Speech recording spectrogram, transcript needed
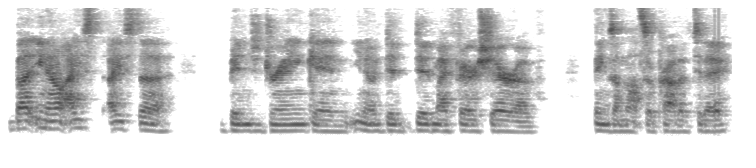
but you know, I used I used to binge drink and you know did did my fair share of things I'm not so proud of today.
